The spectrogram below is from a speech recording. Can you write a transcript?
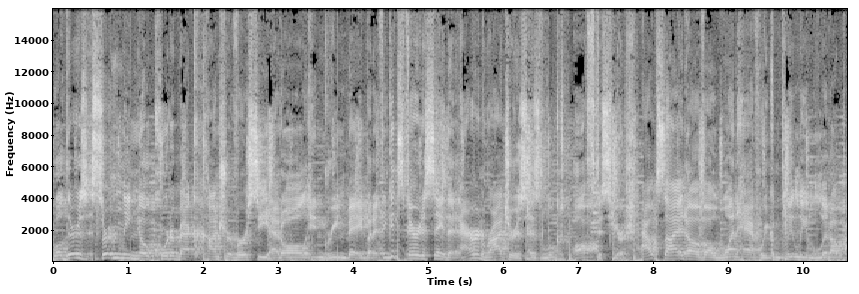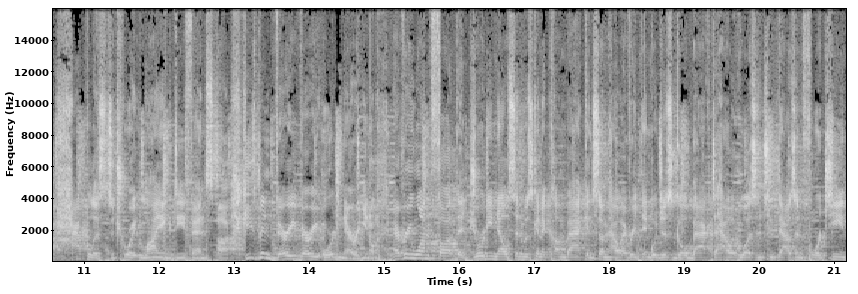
Well, there is certainly no quarterback controversy at all in Green Bay, but I think it's fair to say that Aaron Rodgers has looked off this year. Outside of uh, one half where he completely lit up a hapless Detroit lying defense, uh, he's been very, very ordinary. You know, everyone thought that Jordy Nelson was going to come back and somehow everything would just go back to how it was in 2014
